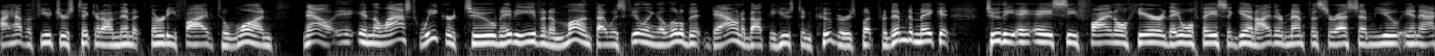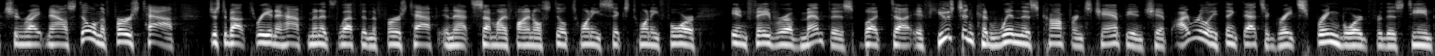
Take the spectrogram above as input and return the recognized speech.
I have a futures ticket on them at 35 to 1. Now, in the last week or two, maybe even a month, I was feeling a little bit down about the Houston Cougars, but for them to make it to the AAC final here, they will face again either Memphis or SMU in action right now, still in the first half. Just about three and a half minutes left in the first half in that semifinal, still 26 24 in favor of Memphis. But uh, if Houston can win this conference championship, I really think that's a great springboard for this team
